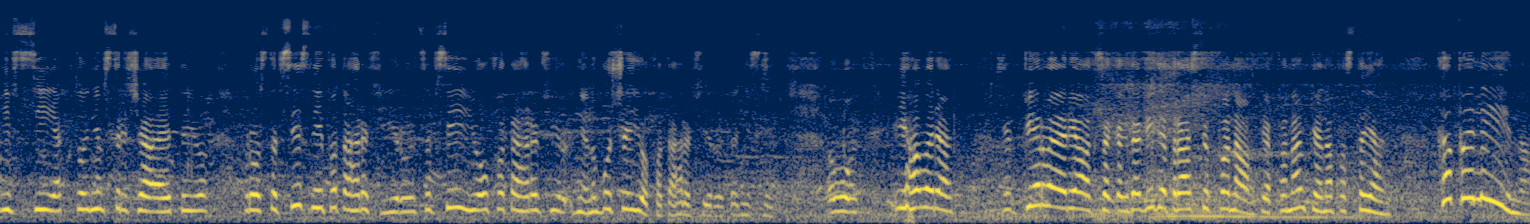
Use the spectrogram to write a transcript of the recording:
И все, кто не встречает ее, просто все с ней фотографируются, все ее фотографируют. Не, ну больше ее фотографируют, а не с ней. Вот. И говорят, первая реакция, когда видят Растю в панамке. В панамке она постоянно. Капеллино,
